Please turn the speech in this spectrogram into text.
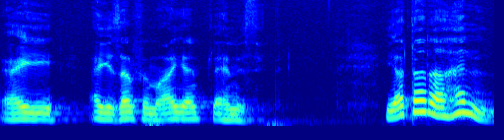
أي أي ظرف معين تلاقيها نزلت. يا ترى هل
